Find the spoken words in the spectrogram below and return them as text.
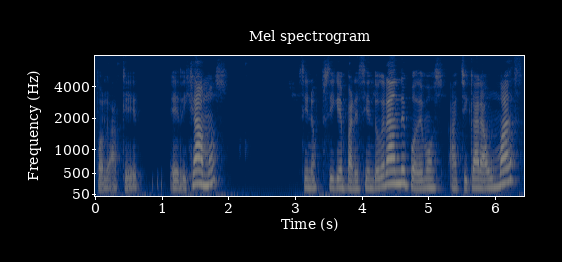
por las que elijamos. Si nos siguen pareciendo grandes, podemos achicar aún más.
